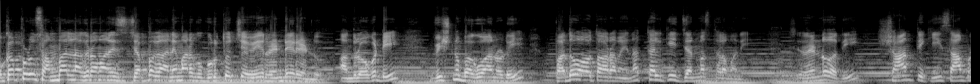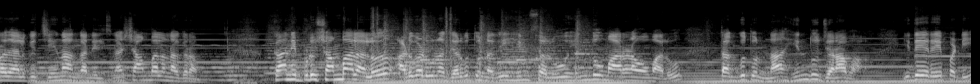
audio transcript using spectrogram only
ఒకప్పుడు సంబాల్ నగరం అనేసి చెప్పగానే మనకు గుర్తొచ్చేవి రెండే రెండు. అందులో ఒకటి విష్ణు భగవానుడి పదో అవతారమైన కల్కి జన్మస్థలం అని రెండవది శాంతికి సాంప్రదాయాలకు చిహ్నంగా నిలిచిన శాంబాల నగరం. కానీ ఇప్పుడు శంబాలలో అడుగడుగున జరుగుతున్నది హింసలు హిందూ మారణ హోమాలు తగ్గుతున్న హిందూ జనాభా. ఇదే రేపటి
